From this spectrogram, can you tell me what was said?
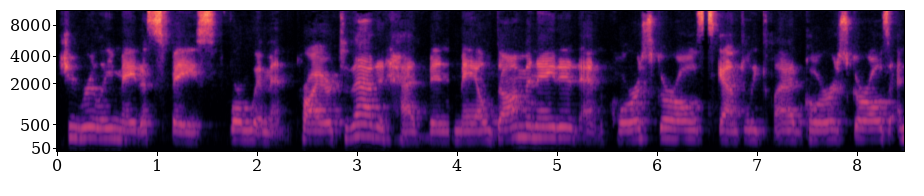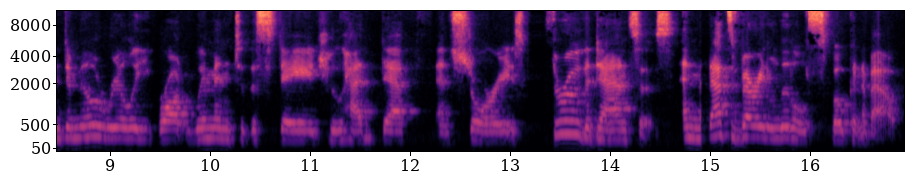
She really made a space for women. Prior to that, it had been male dominated and chorus girls, scantily clad chorus girls. And DeMille really brought women to the stage who had depth and stories through the dances. And that's very little spoken about.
